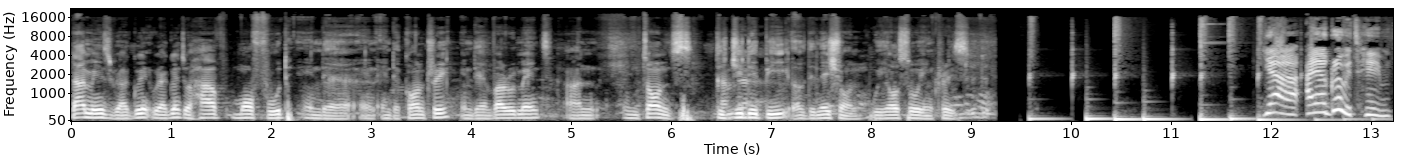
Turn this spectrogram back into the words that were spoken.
That means we are going we are going to have more food in the in, in the country, in the environment, and in turns the uh, GDP of the nation will also increase. Yeah, I agree with him.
